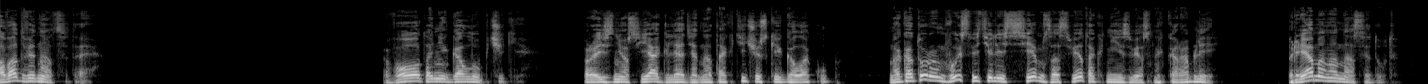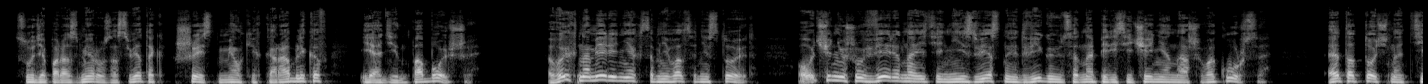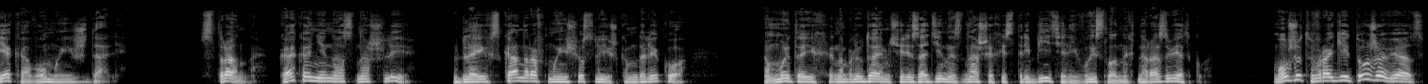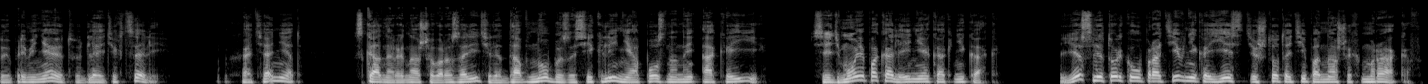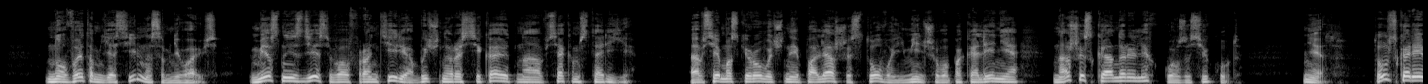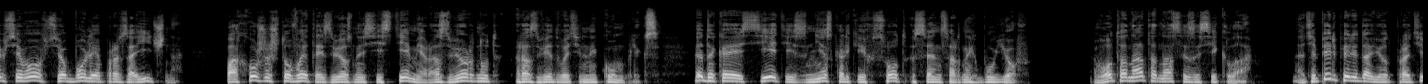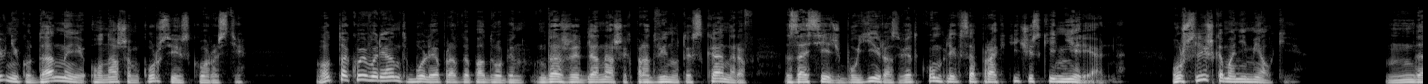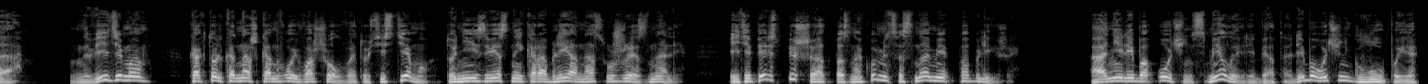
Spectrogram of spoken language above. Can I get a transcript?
Глава двенадцатая. «Вот они, голубчики», — произнес я, глядя на тактический голокуб, на котором высветились семь засветок неизвестных кораблей. Прямо на нас идут. Судя по размеру засветок, шесть мелких корабликов и один побольше. В их намерениях сомневаться не стоит. Очень уж уверенно эти неизвестные двигаются на пересечение нашего курса. Это точно те, кого мы и ждали. Странно, как они нас нашли? Для их сканеров мы еще слишком далеко. Мы-то их наблюдаем через один из наших истребителей, высланных на разведку. Может, враги тоже авиацию применяют для этих целей? Хотя нет. Сканеры нашего разорителя давно бы засекли неопознанный АКИ. Седьмое поколение как-никак. Если только у противника есть что-то типа наших мраков. Но в этом я сильно сомневаюсь. Местные здесь, во фронтире, обычно рассекают на всяком старье. А все маскировочные поля шестого и меньшего поколения наши сканеры легко засекут. Нет, тут, скорее всего, все более прозаично. Похоже, что в этой звездной системе развернут разведывательный комплекс. Эдакая сеть из нескольких сот сенсорных буев. Вот она-то нас и засекла. А теперь передает противнику данные о нашем курсе и скорости. Вот такой вариант более правдоподобен. Даже для наших продвинутых сканеров засечь буи разведкомплекса практически нереально. Уж слишком они мелкие. Да, видимо, как только наш конвой вошел в эту систему, то неизвестные корабли о нас уже знали. И теперь спешат познакомиться с нами поближе. Они либо очень смелые ребята, либо очень глупые.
